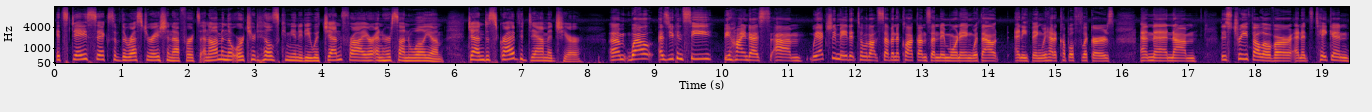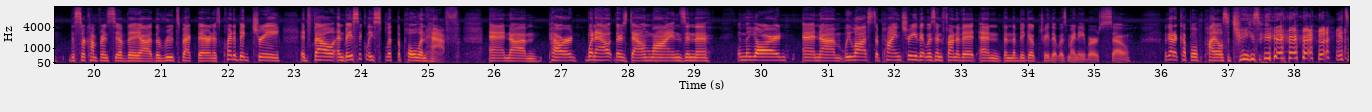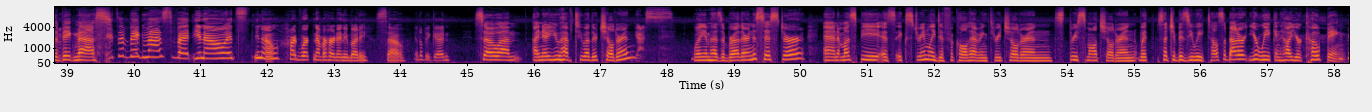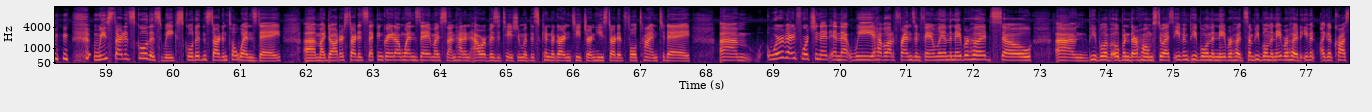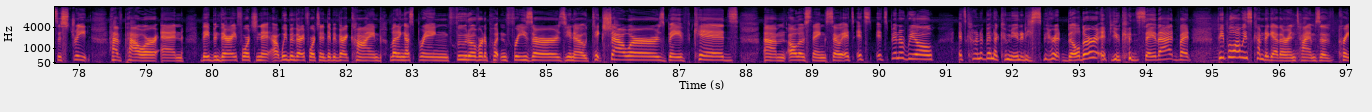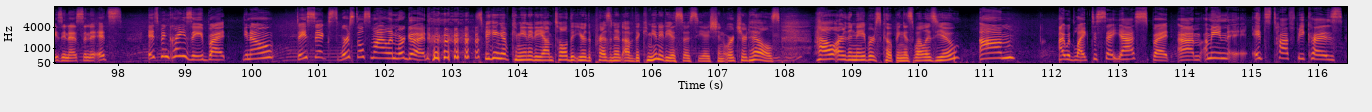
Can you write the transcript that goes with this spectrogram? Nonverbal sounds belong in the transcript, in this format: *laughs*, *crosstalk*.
It's day six of the restoration efforts, and I'm in the Orchard Hills community with Jenn Fryer and her son William. Jenn, describe the damage here. Um, well, as you can see behind us, um, we actually made it till about 7 o'clock on Sunday morning without anything. We had a couple flickers, and then um, this tree fell over, and it's taken the circumference of the, uh, the roots back there, and it's quite a big tree. It fell and basically split the pole in half. And um, power went out. There's down lines in the in the yard, and um, we lost a pine tree that was in front of it, and then the big oak tree that was my neighbor's. So we got a couple *laughs* piles of trees here. it's a big mess. It's a big mess, but you know, it's you know, hard work never hurt anybody, so it'll be good. So um, I know you have two other children. Yes. William has a brother and a sister, and it must be it's extremely difficult having three children, three small children, with such a busy week. Tell us about our, your week and how you're coping. *laughs* we started school this week. School didn't start until Wednesday. Uh, my daughter started second grade on Wednesday. My son had an hour visitation with his kindergarten teacher, and he started full time today. Um, we're very fortunate in that we have a lot of friends and family in the neighborhood, so um, people have opened their homes to us. Even people in the neighborhood, some people in the neighborhood, even like across the street, have power, and they've been very fortunate. Uh, we've been very fortunate. They've been very kind, letting us bring food over to put in freezers. You know, take showers, bathe kids, um, all those things. So it's it's it's been a real. It's kind of been a community *laughs* spirit builder, if you could say that. But people always come together in times of craziness, and it's it's been crazy. But you know, day six, we're still smiling, we're good. *laughs* Speaking of community, I'm told that you're the president of the Community Association, Orchard Hills. Mm-hmm. How are the neighbors coping as well as you? Um, I would like to say yes, but um, I mean, it's tough because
